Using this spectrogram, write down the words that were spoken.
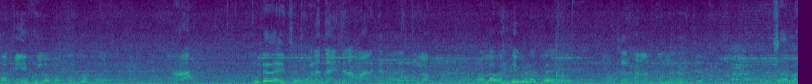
नकली फुलं मग तू बोल हां? कुठे जायचं मग? तिकडे जायचं ना मार्केटमध्ये तुला. मला पण तिकडेच जायचं मग चल मला पण फुलं घ्यायचे चला.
